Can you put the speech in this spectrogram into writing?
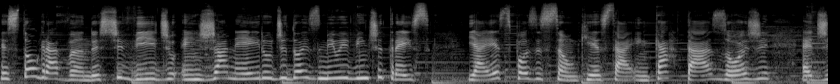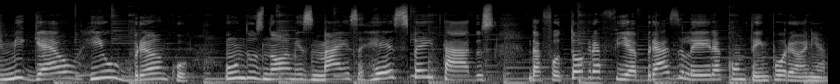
Estou gravando este vídeo em janeiro de 2023 e a exposição que está em cartaz hoje é de Miguel Rio Branco, um dos nomes mais respeitados da fotografia brasileira contemporânea.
